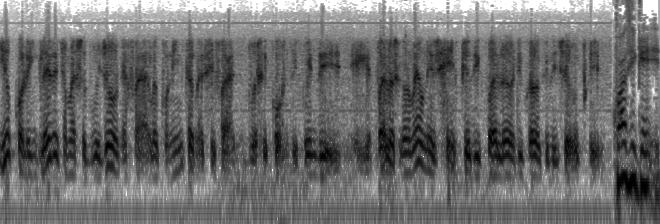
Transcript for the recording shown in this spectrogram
io con l'inglese ci ho messo due giorni a farlo, con internet si fa in due secondi, quindi quello secondo me è un esempio di quello, di quello che dicevo prima. Quasi che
